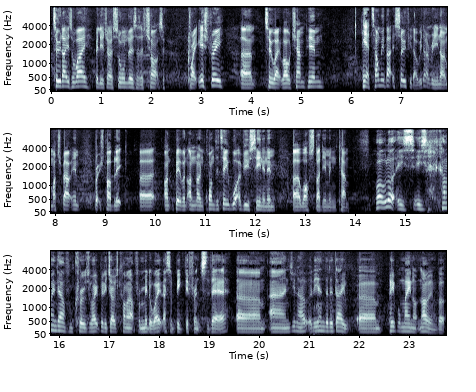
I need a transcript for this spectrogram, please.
two days away, Billy Joe Saunders has a chance to create history. Um, two-weight world champion. Yeah, tell me about Isufi though. We don't really know much about him. British public, uh, a bit of an unknown quantity. What have you seen in him uh, while studying him in camp? Well, look, he's he's coming down from cruiserweight. Billy Joe's coming up from middleweight. That's a big difference there. Um, and you know, at the end of the day, um, people may not know him, but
